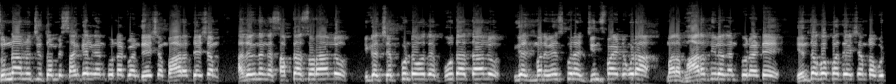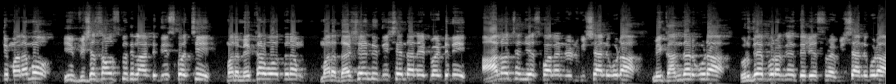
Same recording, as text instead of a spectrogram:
సున్నా నుంచి తొమ్మిది సంఖ్యలు కనుక్కున్నటువంటి దేశం భారతదేశం. అదేవిధంగా సప్త స్వరాలు ఇంకా చెప్పుకుంటూ పోతే భూతద్దాలు ఇంకా మనం వేసుకునే జీన్స్ పాయింట్ కూడా మన భారతీయులు కనుక్కున్నట్టే. ఎంత గొప్ప దేశంలో పుట్టి మనము ఈ విష సంస్కృతి లాంటి తీసుకొచ్చి మనం ఎక్కడ పోతున్నాం? మన దశేంది దిశేంది అనేటువంటిది ఆలోచన చేసుకోవాలనే విషయాన్ని కూడా మీకు అందరు కూడా హృదయపూర్వకంగా తెలియస్తున్న విషయాన్ని కూడా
